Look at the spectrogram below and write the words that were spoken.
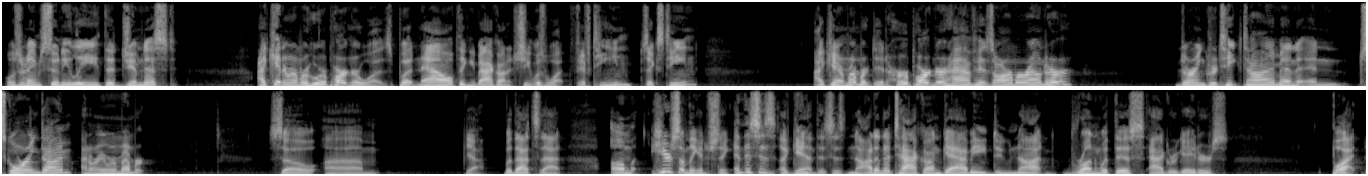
what was her name? Suni Lee, the gymnast? I can't remember who her partner was, but now thinking back on it, she was what, 15, 16? I can't remember. Did her partner have his arm around her during critique time and, and scoring time? I don't even remember. So, um, yeah, but that's that. Um, here's something interesting, and this is again, this is not an attack on Gabby. Do not run with this, aggregators. But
